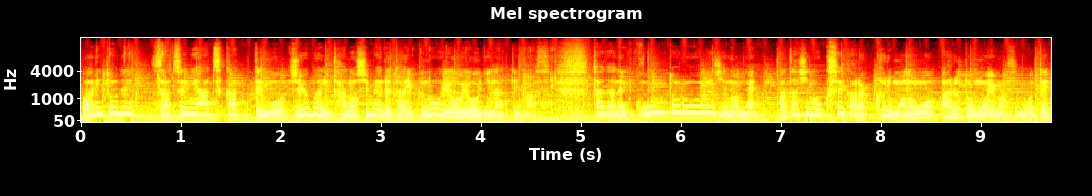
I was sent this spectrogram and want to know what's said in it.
割とね雑に扱っても十分楽しめるタイプのヨーヨーになっています。ただねコントロール時のね私の癖から来るものもあると思いますので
